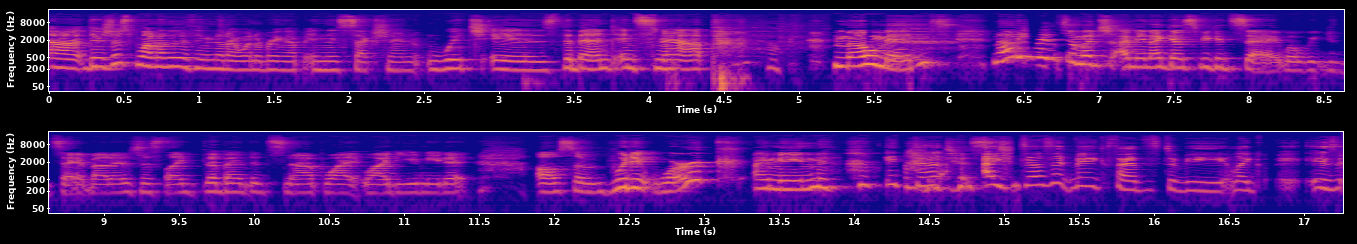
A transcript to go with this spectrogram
Uh, there's just one other thing that I want to bring up in this section, which is the bend and snap moment. Not even so much. I mean, I guess we could say what we could say about it is just like the bend and snap. Why? Why do you need it? Also, would it work? I mean, it does. Just... It doesn't make sense to me. Like, is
